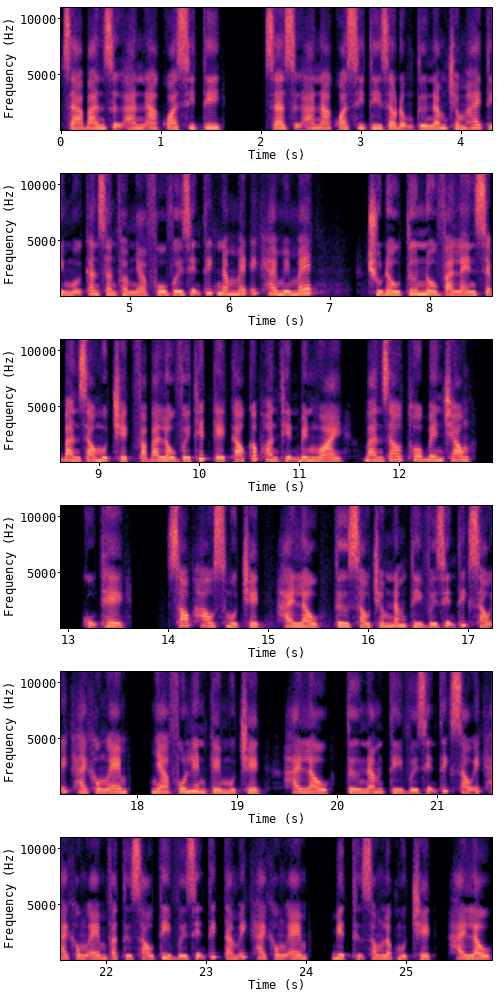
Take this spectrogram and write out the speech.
Giá bán dự án Aqua City. Giá dự án Aqua City dao động từ 5.2 tỷ mỗi căn sản phẩm nhà phố với diện tích 5m x 20m. Chủ đầu tư Novaland sẽ bàn giao một trệt và ba lầu với thiết kế cao cấp hoàn thiện bên ngoài, bàn giao thô bên trong. Cụ thể, Shop House một trệt, hai lầu, từ 6.5 tỷ với diện tích 6x20m, nhà phố liền kề một trệt, hai lầu, từ 5 tỷ với diện tích 6x20m và từ 6 tỷ với diện tích 8x20m, biệt thự song lập một trệt, hai lầu,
